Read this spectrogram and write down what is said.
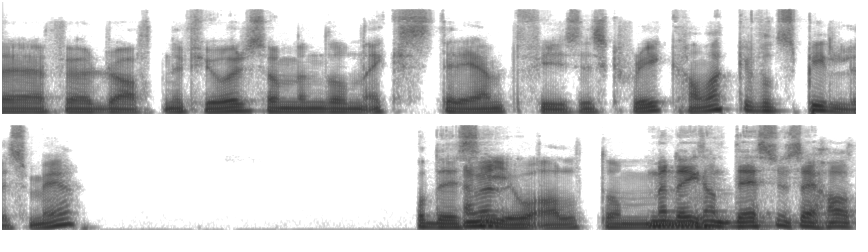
eh, før draften i fjor som en sånn ekstremt fysisk freak. Han har ikke fått spille så mye. Og det Nei, men- sier jo alt om Men det, det synes jeg har,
